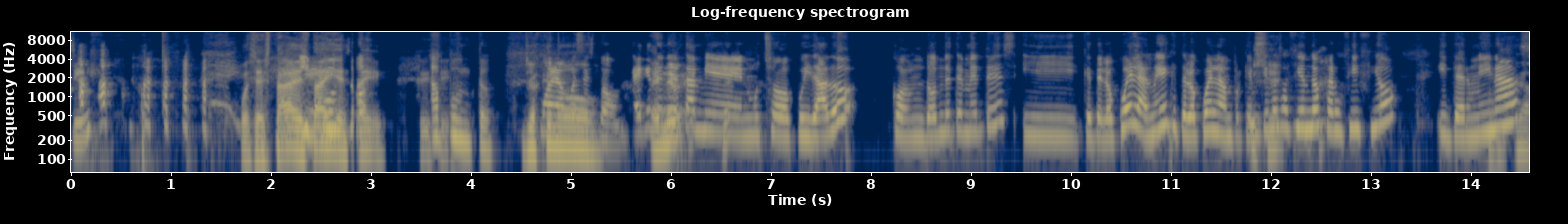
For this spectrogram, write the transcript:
sí. Pues está, está ahí, está ahí. Sí, A sí. punto. Yo es que Bueno, no- pues esto, que hay que en tener el- también mucho cuidado con dónde te metes y que te lo cuelan, ¿eh? Que te lo cuelan, porque Sí, sí. empiezas haciendo ejercicio y terminas Mira.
